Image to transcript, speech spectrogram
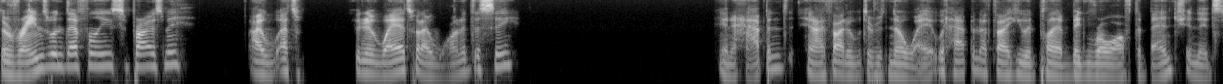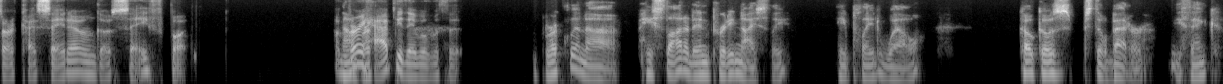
The Raines one definitely surprised me. I that's in a way that's what I wanted to see, and it happened. And I thought it, there was no way it would happen. I thought he would play a big role off the bench and they'd start Caicedo and go safe. But I'm No, very happy they went with it. Brooklyn, uh, he slotted in pretty nicely. He played well. Coco's still better, you think?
